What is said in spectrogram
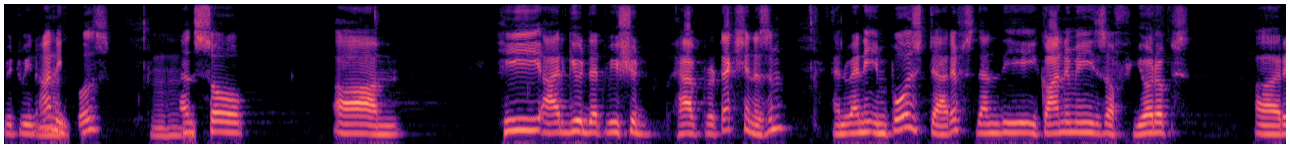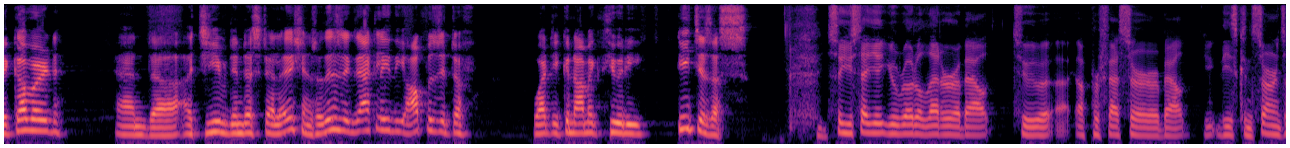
between mm-hmm. unequals. Mm-hmm. And so um, he argued that we should have protectionism. And when he imposed tariffs, then the economies of Europe uh, recovered and uh, achieved industrialization. So this is exactly the opposite of what economic theory teaches us. So you said you wrote a letter about to a, professor about these concerns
